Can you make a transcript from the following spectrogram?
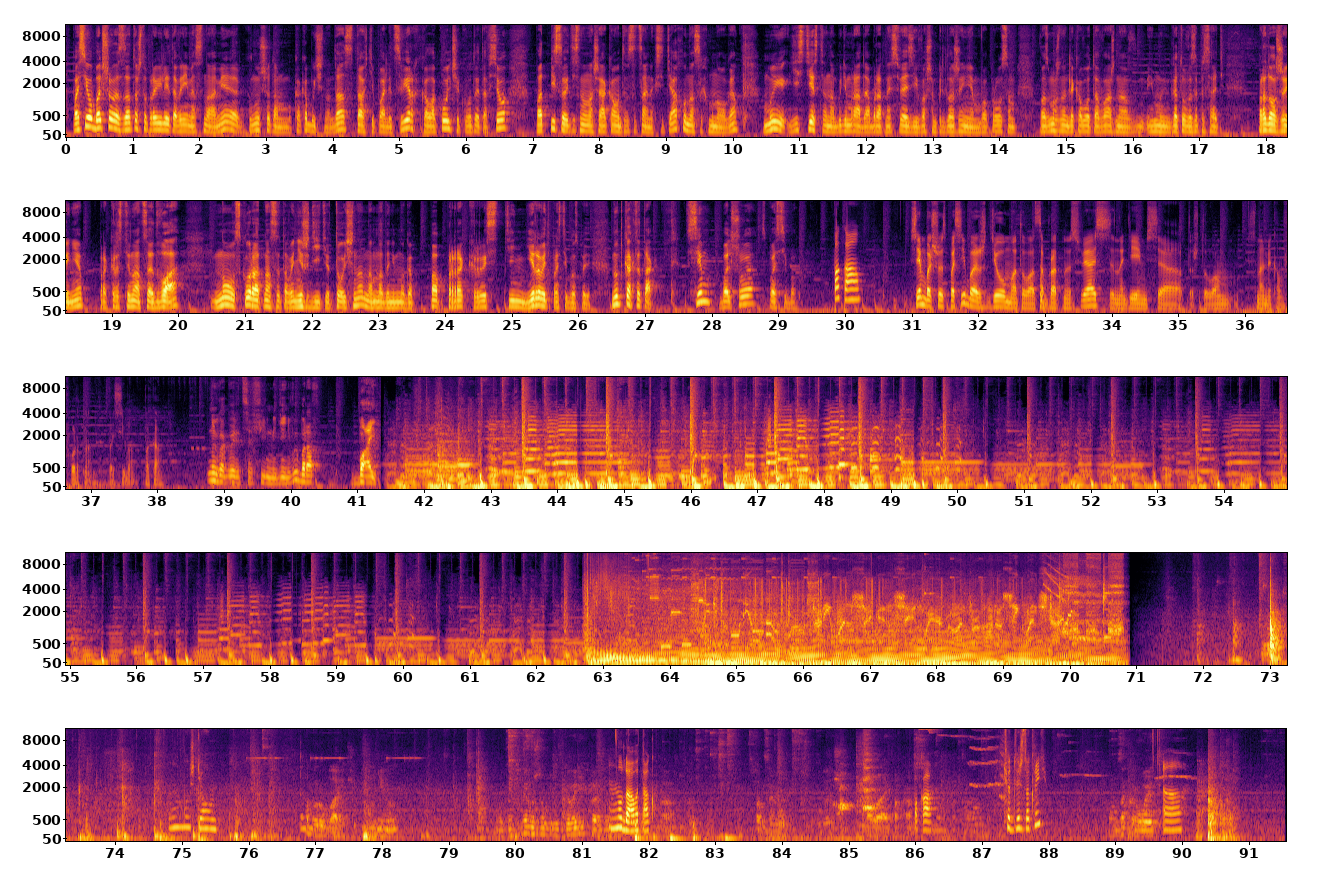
Спасибо большое за то, что провели это время с нами. Ну что там, как обычно, да, ставьте палец вверх, колокольчик, вот это все. Подписывайтесь на наши аккаунты в социальных сетях, у нас их много. Мы, естественно, будем рады обратной связи и вашим предложениям, вопросам. Возможно, для кого-то важно, и мы готовы записать продолжение, прокрастинация 2. Но скоро от нас этого не ждите точно. Нам надо немного попрокрастинировать, прости господи. Ну, как-то так. Всем большое спасибо. Пока. Всем большое спасибо. Ждем от вас обратную связь. Надеемся, то, что вам с нами комфортно. Спасибо. Пока. Ну, как говорится в фильме День выборов. Бай! Да, вот так. Давай, пока. Пока. Что, дверь закрыть?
